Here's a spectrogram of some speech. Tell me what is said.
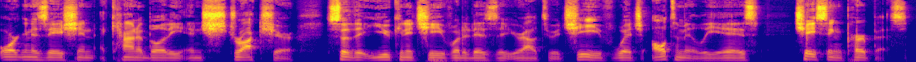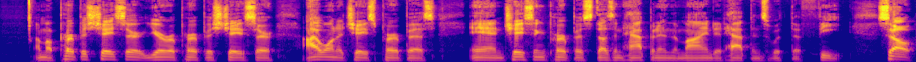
organization, accountability, and structure so that you can achieve what it is that you're out to achieve, which ultimately is chasing purpose. I'm a purpose chaser. You're a purpose chaser. I want to chase purpose and chasing purpose doesn't happen in the mind. It happens with the feet. So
